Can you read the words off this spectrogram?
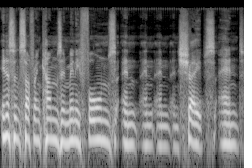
Innocent suffering comes in many forms and, and, and, and shapes, and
